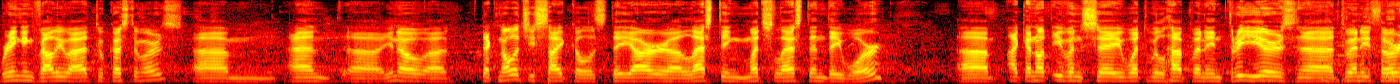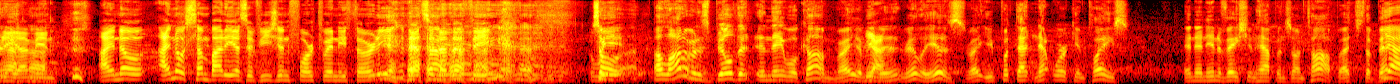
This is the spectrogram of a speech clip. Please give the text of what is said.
bringing value add to customers, um, and uh, you know, uh, technology cycles, they are uh, lasting much less than they were. Um, I cannot even say what will happen in three years, uh, 2030. I mean, I know, I know somebody has a vision for 2030. That's another thing. so a lot of it is build it and they will come, right? I mean, Yeah. it really is, right? You put that network in place and then innovation happens on top. That's the bet. yeah,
